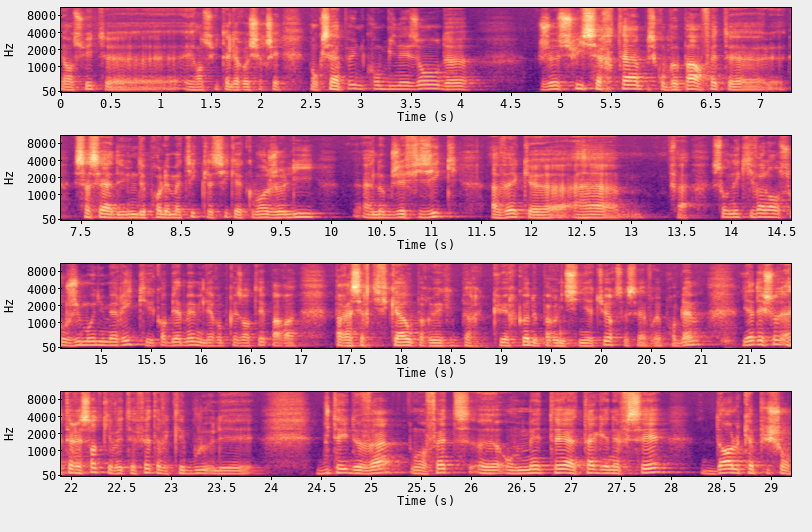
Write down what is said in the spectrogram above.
et ensuite, et ensuite aller rechercher. Donc c'est un peu une combinaison de je suis certain, parce qu'on peut pas en fait, ça c'est une des problématiques classiques, comment je lis un objet physique avec un son équivalent, son jumeau numérique, quand bien même il est représenté par, par un certificat ou par, par QR code ou par une signature, ça c'est un vrai problème. Il y a des choses intéressantes qui avaient été faites avec les, les bouteilles de vin, où en fait euh, on mettait un tag NFC dans le capuchon.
